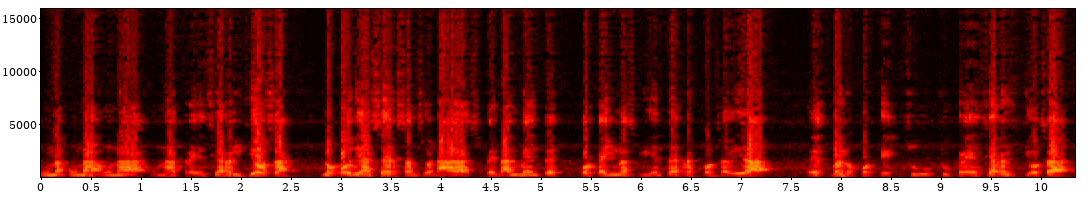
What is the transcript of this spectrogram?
una, una, una, una, creencia religiosa no podrían ser sancionadas penalmente porque hay unas clientes de responsabilidad, eh, bueno, porque su, su creencia religiosa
